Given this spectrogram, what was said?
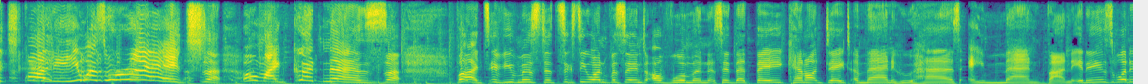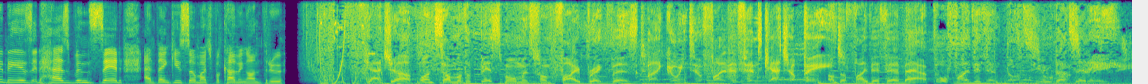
rich, Polly. He was rich. Oh my goodness. But if you missed it, 61% of women said that they cannot date a man who has a man bun. It is what it is. It has been said. And thank you so much for coming on through. Catch up on some of the best moments from 5 Breakfast by going to 5FM's catch up page on the 5FM app or 5FM.co.za.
